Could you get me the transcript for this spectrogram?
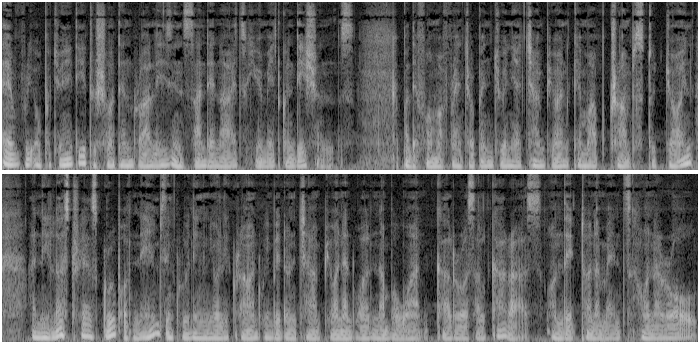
every opportunity to shorten rallies in Sunday night's humid conditions. But the former French Open junior champion came up trumps to join an illustrious group of names, including newly crowned Wimbledon champion and world number one Carlos Alcaraz, on the tournament's honor roll.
